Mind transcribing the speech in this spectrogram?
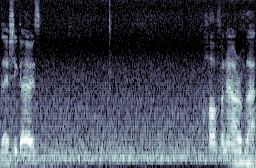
There she goes. Half an hour of that.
